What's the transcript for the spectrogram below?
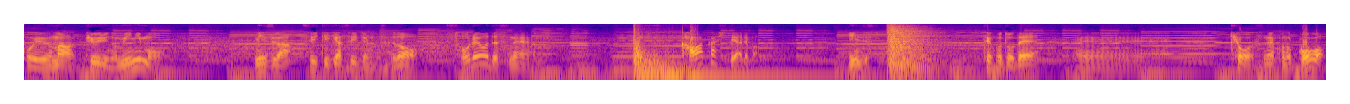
こういうまあピュウリの実にも水が水滴がついてるんですけどそれをですね乾かしてやればいいんですよ。ってことで、えー今日ですねこの午後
